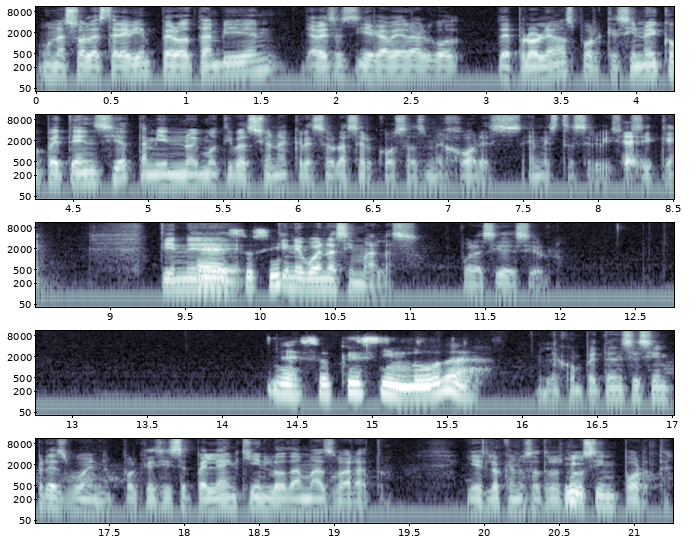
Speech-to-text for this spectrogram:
una sola estaría bien, pero también a veces llega a haber algo de problemas porque si no hay competencia, también no hay motivación a crecer o a hacer cosas mejores en este servicio. Así que tiene, tiene buenas y malas, por así decirlo. Eso que sin duda. La competencia siempre es buena, porque si se pelean quién lo da más barato. Y es lo que a nosotros nos importa.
